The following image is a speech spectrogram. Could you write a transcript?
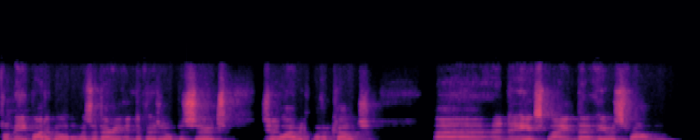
For me, bodybuilding was a very individual pursuit, so yeah. why would you have a coach? Uh, and he explained that he was from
